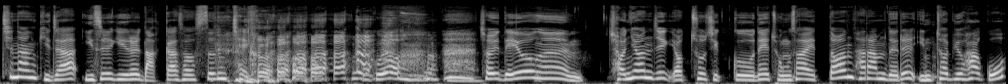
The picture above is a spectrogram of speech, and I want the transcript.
친한 기자 이슬기를 낚아서 쓴 책이고요. 저희 내용은 전현직 여초 직군에 종사했던 사람들을 인터뷰하고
